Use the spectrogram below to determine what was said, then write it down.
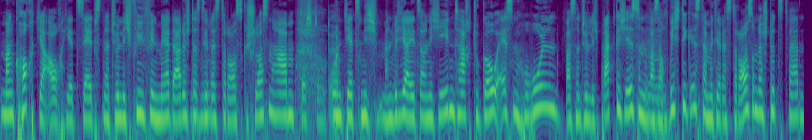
man kocht ja auch jetzt selbst natürlich viel, viel mehr dadurch, dass die Restaurants geschlossen haben. Mhm. Das stimmt, ja. Und jetzt nicht, man will ja jetzt auch nicht jeden Tag To-Go-Essen holen, was natürlich praktisch ist und Mhm. was auch wichtig ist, damit die Restaurants unterstützt werden.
